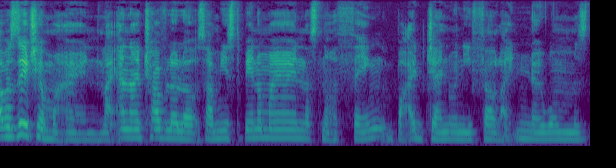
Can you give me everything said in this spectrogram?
i was literally on my own like and i travel a lot so i'm used to being on my own that's not a thing but i genuinely felt like no one was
